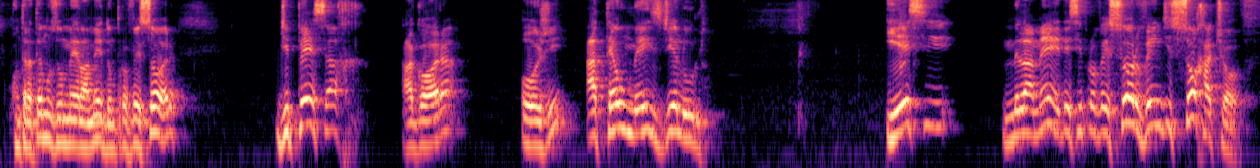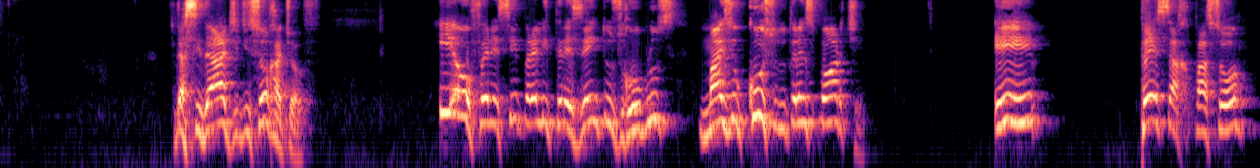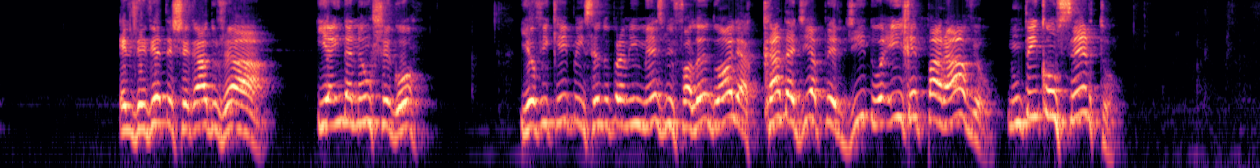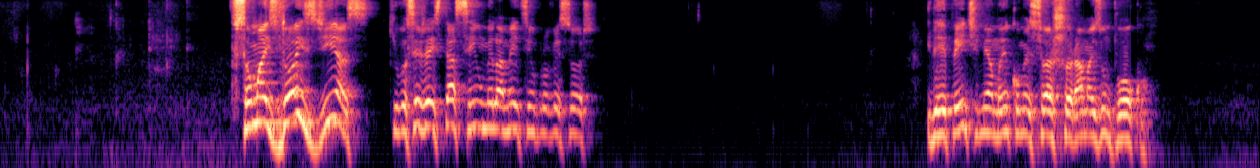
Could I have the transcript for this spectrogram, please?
Contratamos um Melamed, um professor, de Pesach, agora, hoje, até o mês de Elul. E esse Melamed, esse professor, vem de Sochachov da cidade de Sochachov. E eu ofereci para ele 300 rublos, mais o custo do transporte. E Pesach passou, ele devia ter chegado já e ainda não chegou. E eu fiquei pensando para mim mesmo e falando: olha, cada dia perdido é irreparável, não tem conserto. São mais dois dias que você já está sem o melamete, sem o professor. E de repente minha mãe começou a chorar mais um pouco.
